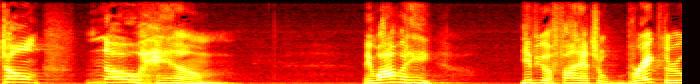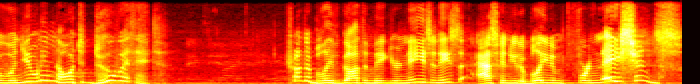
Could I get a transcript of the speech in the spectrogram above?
don't know him. I mean, why would he give you a financial breakthrough when you don't even know what to do with it. You're trying to believe God to meet your needs, and He's asking you to believe Him for nations.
